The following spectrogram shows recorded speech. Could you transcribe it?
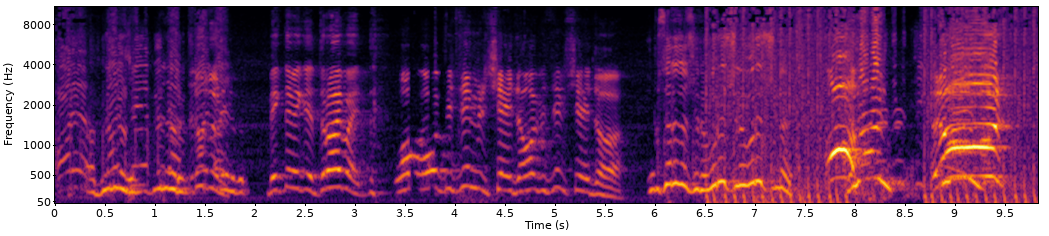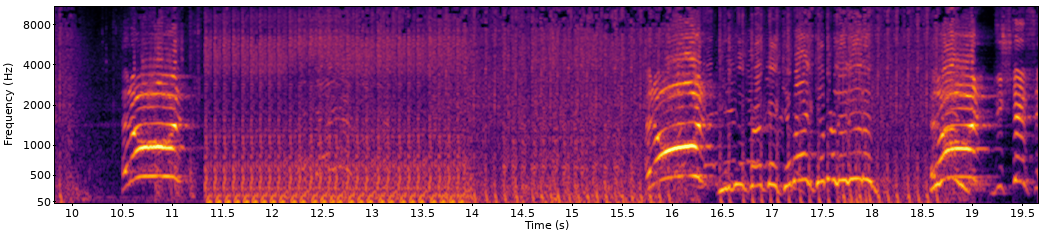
Hayır. Ya, lan Dönüyorum şey yapıyorlar, dur, dur. Bekle bekle drive by. O, o bizim şeydi o bizim şeydi o. Vursanıza şunu vurun şunu vurun şunu. Oh! Lan! Helal! Helal! Helal! Vurdum kanka Kemal Kemal ölüyorum. Helal! Düştü hepsi.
